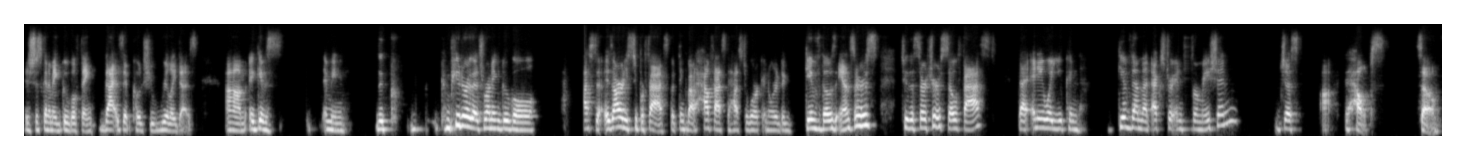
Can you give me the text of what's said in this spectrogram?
It's just going to make Google think that zip code she really does. Um, it gives, I mean, the c- computer that's running Google has to is already super fast, but think about how fast it has to work in order to give those answers to the searcher so fast that any way you can give them that extra information just uh, helps. So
